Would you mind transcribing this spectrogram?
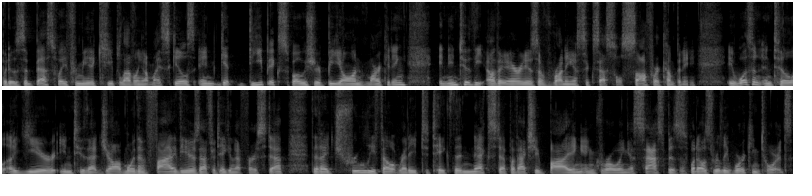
but it was the best way for me to keep leveling up my skills and get deep exposure beyond marketing and into the other areas of running a successful software company. It wasn't until a year into that job, more than five years after taking that first step, that I truly felt ready to take the next step of actually buying and growing a SaaS business. What I was was really working towards.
